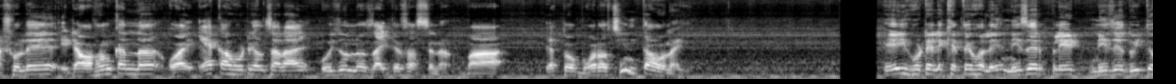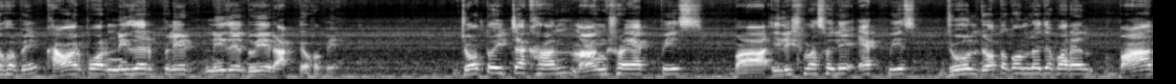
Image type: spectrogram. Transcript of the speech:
আসলে এটা অহংকার না, ওই একা হোটেল চালায় ওই জন্য যাইতে চাচ্ছে না, বা এত বড় চিন্তাও নাই। এই হোটেলে খেতে হলে নিজের প্লেট নিজে ধুইতে হবে, খাওয়ার পর নিজের প্লেট নিজে ধুয়ে রাখতে হবে। যত ইচ্ছা খান, মাংস এক পিস বা ইলিশ মাছ হইলে এক পিস, ঝোল যতক্ষণ লইতে পারেন, ভাত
